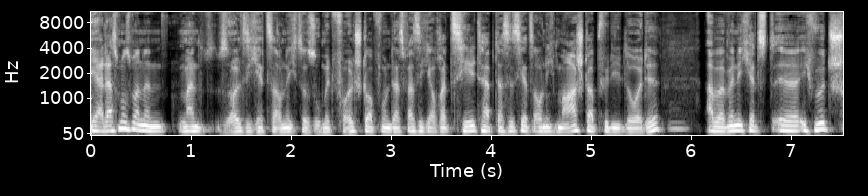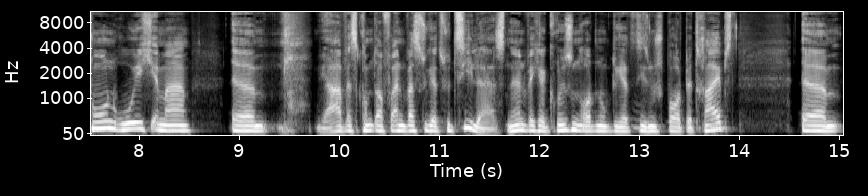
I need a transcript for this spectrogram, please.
Ja, das muss man dann, man soll sich jetzt auch nicht so, so mit vollstopfen. Und das, was ich auch erzählt habe, das ist jetzt auch nicht Maßstab für die Leute. Mhm. Aber wenn ich jetzt, äh, ich würde schon ruhig immer, ähm, ja, es kommt darauf an, was du jetzt für Ziele hast, ne? in welcher Größenordnung du jetzt diesen Sport betreibst. Ähm,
